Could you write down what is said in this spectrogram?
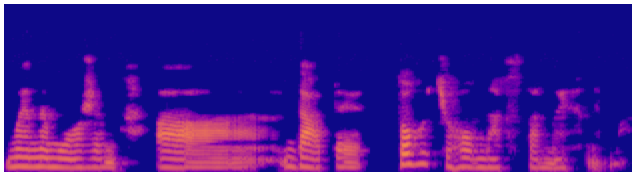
ми не можемо а, дати того, чого в нас самих немає.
